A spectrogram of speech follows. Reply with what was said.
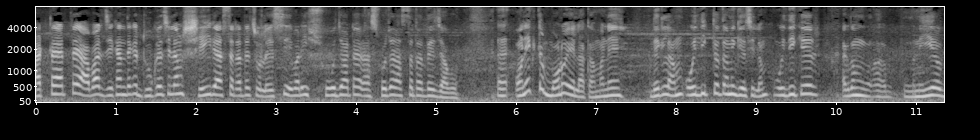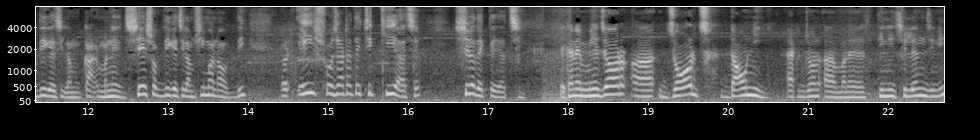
হাঁটতে হাঁটতে আবার যেখান থেকে ঢুকেছিলাম, সেই রাস্তাটাতে চলে এসেছি। এবার এই সোজাটা, সোজা রাস্তাটাতে যাব। অনেকটা বড় এলাকা মানে দেখলাম ওই দিকটাতে আমি গেছিলাম। ওই দিকের একদম মানে ইয়ে অবধি গেছিলাম মানে শেষ অবধি গেছিলাম, সীমানা অবধি। এবার এই সোজাটাতে ঠিক কী আছে, সেটা দেখতে যাচ্ছি। এখানে মেজর জর্জ ডাউনি, একজন মানে তিনি ছিলেন যিনি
